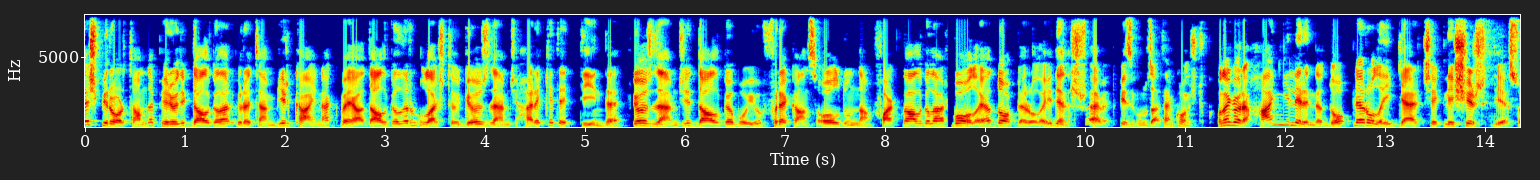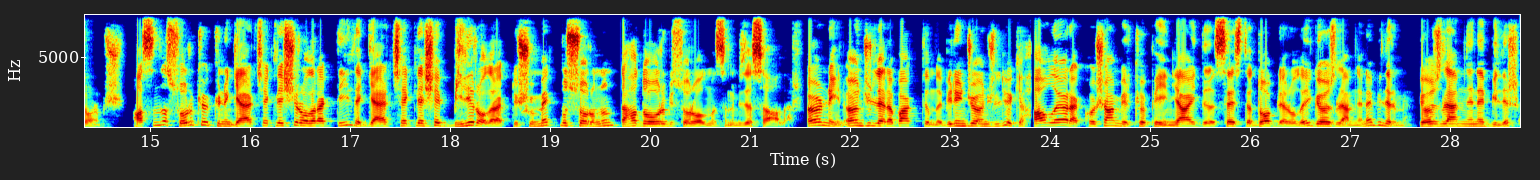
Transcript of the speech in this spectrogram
Türdeş bir ortamda periyodik dalgalar üreten bir kaynak veya dalgaların ulaştığı gözlemci hareket ettiğinde gözlemci dalga boyu frekans olduğundan farklı algılar. Bu olaya Doppler olayı denir. Evet biz bunu zaten konuştuk. Buna göre hangilerinde Doppler olayı gerçekleşir diye sormuş. Aslında soru kökünü gerçekleşir olarak değil de gerçekleşebilir olarak düşünmek bu sorunun daha doğru bir soru olmasını bize sağlar. Örneğin öncüllere baktığımda birinci öncül diyor ki havlayarak koşan bir köpeğin yaydığı seste Doppler olayı gözlemlenebilir mi? Gözlemlenebilir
